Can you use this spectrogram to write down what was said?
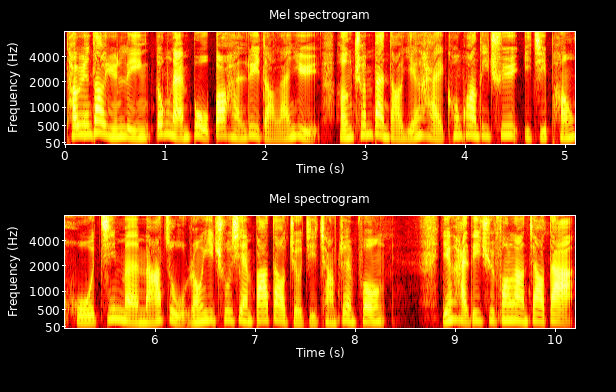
桃园到云林东南部包含绿岛、蓝屿、恒春半岛沿海空旷地区，以及澎湖、金门、马祖，容易出现八到九级强阵风，沿海地区风浪较大，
